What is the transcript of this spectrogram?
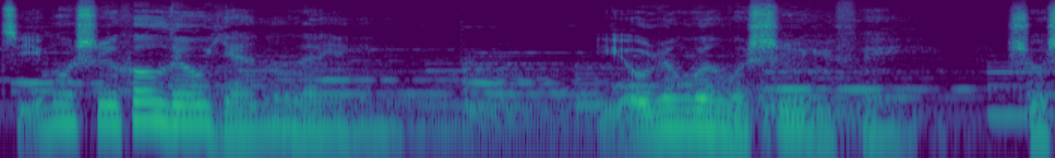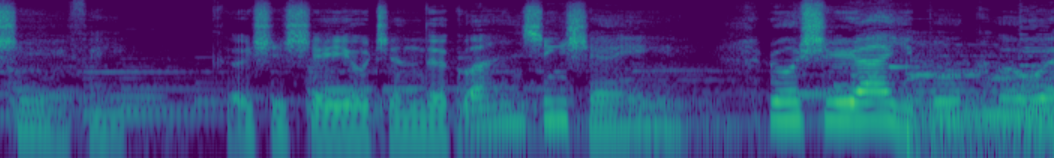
寂寞时候流眼泪。有人问我是与非。说是与非，可是谁又真的关心谁？若是爱已不可为，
